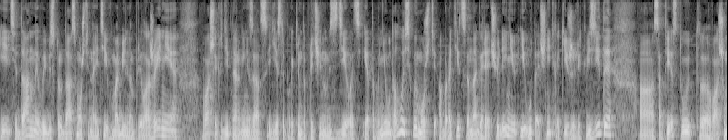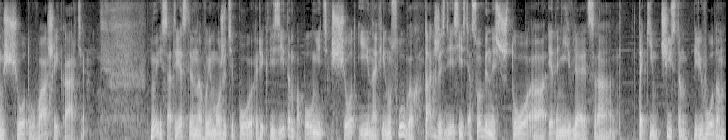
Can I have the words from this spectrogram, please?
Эти данные вы без труда сможете найти в мобильном приложении вашей кредитной организации. Если по каким-то причинам сделать этого не удалось, вы можете обратиться на горячую линию и уточнить, какие же реквизиты а, соответствуют вашему счету, вашей карте. Ну и, соответственно, вы можете по реквизитам пополнить счет и на фин-услугах. Также здесь есть особенность, что а, это не является таким чистым переводом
